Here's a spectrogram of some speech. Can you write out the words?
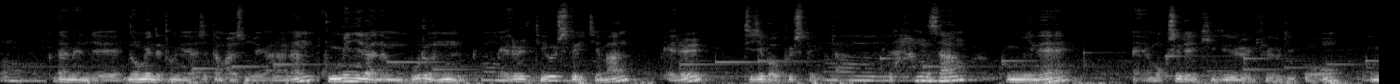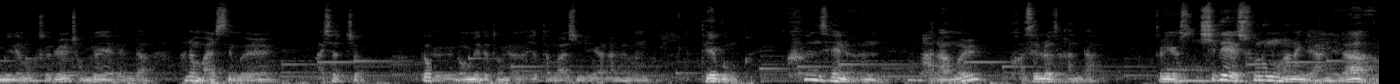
어. 그 다음에 이제 노무현 대통령이 하셨던 말씀 중에 하나는 국민이라는 물은 음. 배를 띄울 수도 있지만 배를 뒤집어 엎을 수도 있다. 음. 항상 국민의 에, 목소리에 귀를 기울이고 국민의 목소리를 존경해야 된다 하는 말씀을 하셨죠. 또 그 노무현 대통령이 하셨던 말씀 중에 하나는 대붕 큰 새는 바람을 거슬러서 간다. 그러니까 시대에 순응하는 게 아니라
